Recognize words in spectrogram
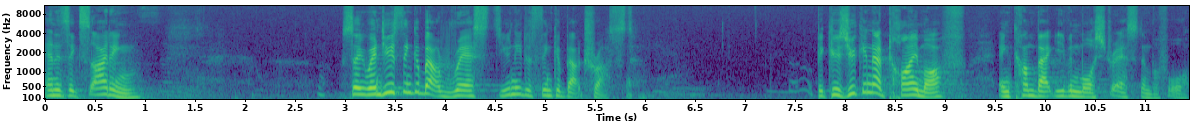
and it's exciting. So when you think about rest, you need to think about trust because you can have time off and come back even more stressed than before.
